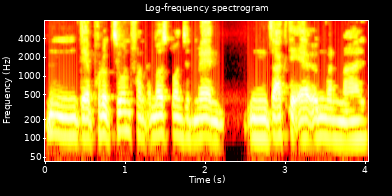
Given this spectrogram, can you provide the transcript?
der Produktion von A Most Wanted Man sagte er irgendwann mal,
